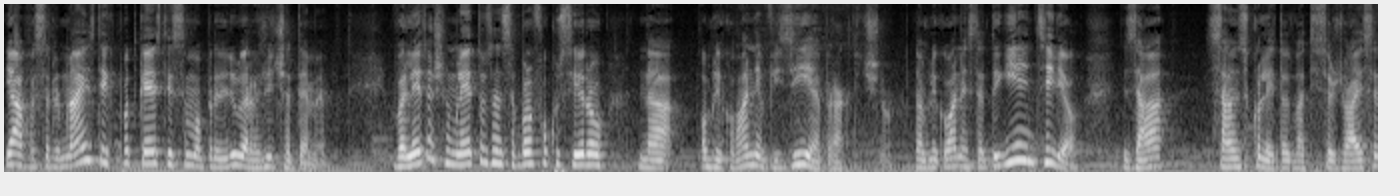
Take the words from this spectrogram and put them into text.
Ja, v 17. podcestih sem opredelil različne teme. V letošnjem letu sem se bolj fokusiral na oblikovanje vizije, praktično, na oblikovanje strategije in ciljev za sansko leto 2020,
